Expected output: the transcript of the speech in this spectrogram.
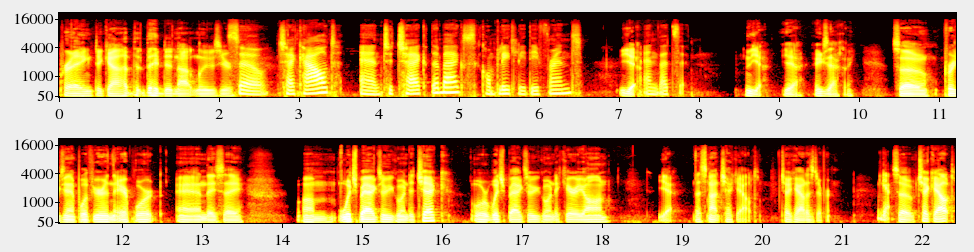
praying to God that they did not lose your. So check out and to check the bags completely different, Yeah. and that's it. Yeah, yeah, exactly. So, for example, if you're in the airport and they say, um, which bags are you going to check or which bags are you going to carry on? Yeah, that's not check out. Check out is different. Yeah. So, check out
